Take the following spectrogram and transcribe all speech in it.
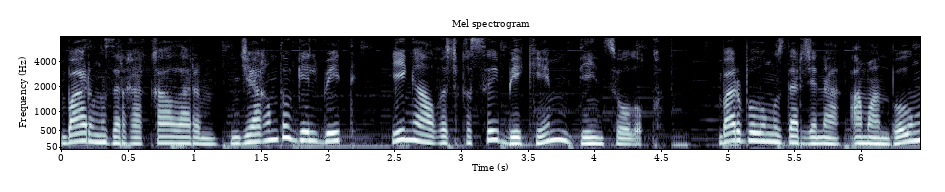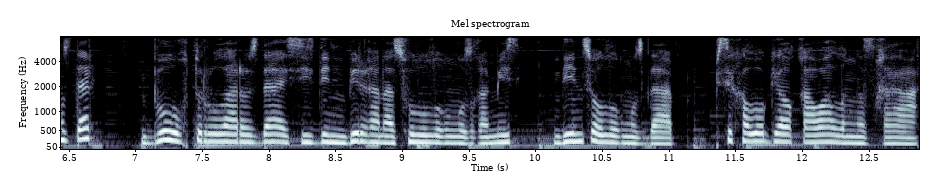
Баарыңыздарга кааларым. Жагымдуу келбет эң алгычкысы бекем ден соолук бар болуңуздар жана аман болуңуздар бул уктурууларыбызда сиздин бир гана сулуулугуңузга эмес ден соолугуңузда психологиялык абалыңызга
